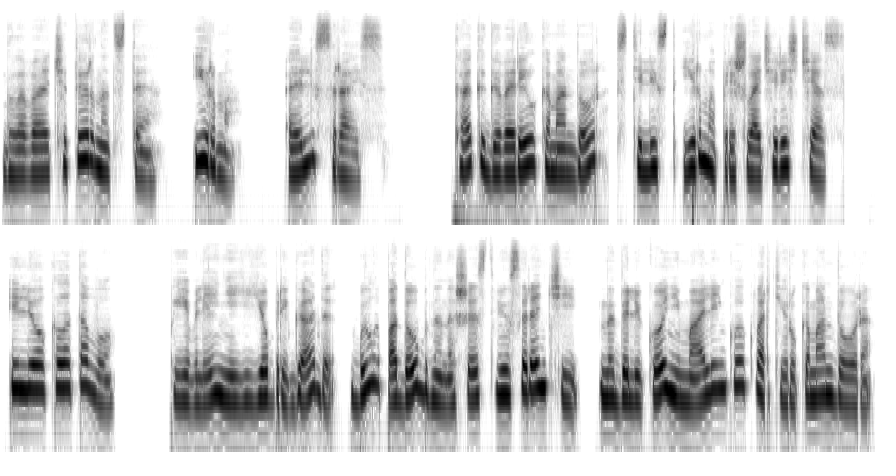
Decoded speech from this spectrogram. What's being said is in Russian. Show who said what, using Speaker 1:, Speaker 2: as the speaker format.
Speaker 1: Глава 14. Ирма. Эльс Райс. Как и говорил командор, стилист Ирма пришла через час. Или около того. Появление ее бригады было подобно нашествию саранчи на далеко не маленькую квартиру командора.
